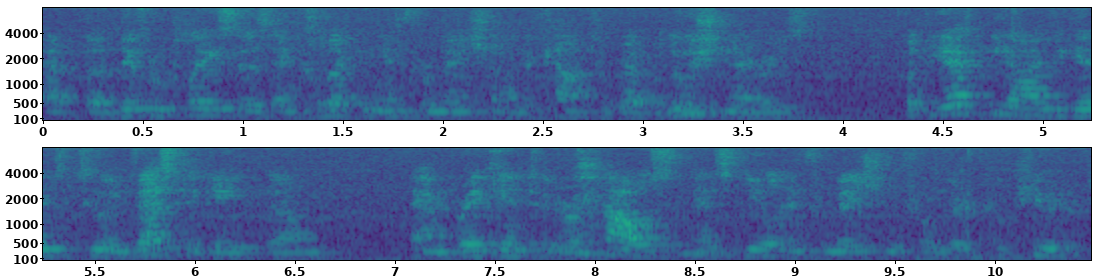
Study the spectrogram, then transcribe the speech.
at the different places and collecting information on the counter-revolutionaries. But the FBI begins to investigate them and break into their house and steal information from their computers.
